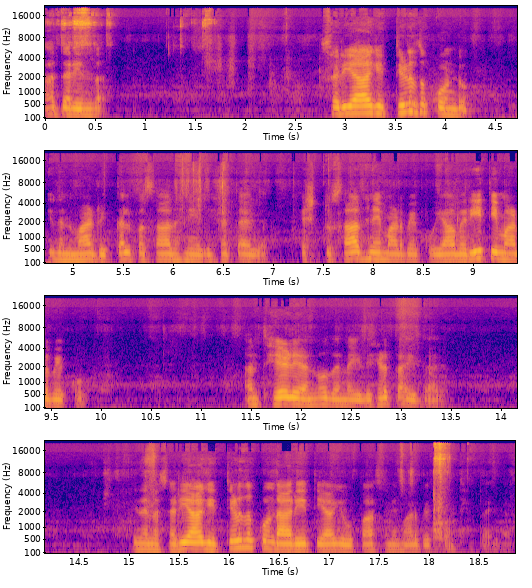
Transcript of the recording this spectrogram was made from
ಆದ್ದರಿಂದ ಸರಿಯಾಗಿ ತಿಳಿದುಕೊಂಡು ಇದನ್ನು ಮಾಡಿರಿ, ಕಲ್ಪ ಸಾಧನೆಯಲ್ಲಿ ಹೇಳ್ತಾ ಇದ್ದಾರೆ. ಎಷ್ಟು ಸಾಧನೆ ಮಾಡಬೇಕು, ಯಾವ ರೀತಿ ಮಾಡಬೇಕು ಅಂತ ಹೇಳಿ ಅನ್ನೋದನ್ನು ಇಲ್ಲಿ ಹೇಳ್ತಾ ಇದ್ದಾರೆ. ಇದನ್ನು ಸರಿಯಾಗಿ ತಿಳಿದುಕೊಂಡು ಆ ರೀತಿಯಾಗಿ ಉಪಾಸನೆ ಮಾಡಬೇಕು ಅಂತ ಹೇಳ್ತಾ ಇದ್ದಾರೆ.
